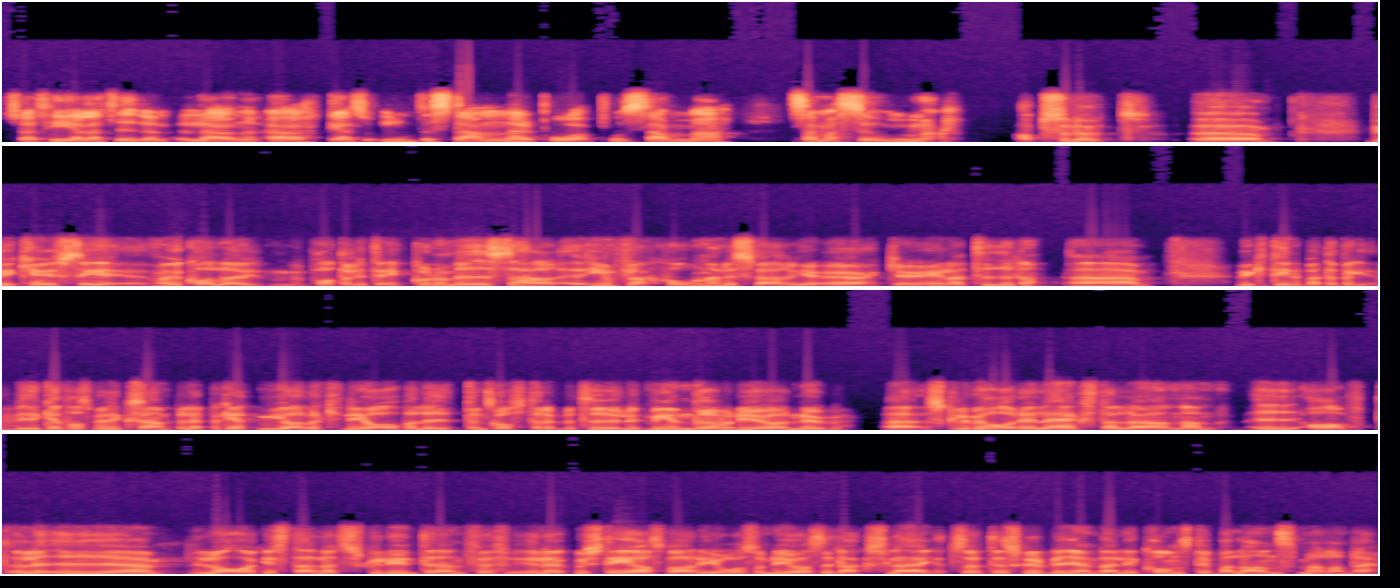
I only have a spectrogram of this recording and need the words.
Så att hela tiden lönen ökas och inte stannar på, på samma, samma summa. Absolut. Uh, vi kan ju se, om vi kollar, vi pratar lite ekonomi så här. Inflationen i Sverige ökar ju hela tiden. Uh, vilket innebär att, vi kan ta som ett exempel, ett paket mjölk när jag var liten kostade betydligt mindre än vad det gör nu. Uh, skulle vi ha det lägsta lönen i, av, eller i eh, lag istället skulle inte den för, eller justeras varje år som det görs i dagsläget. Så att det skulle bli en väldigt konstig balans mellan det.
